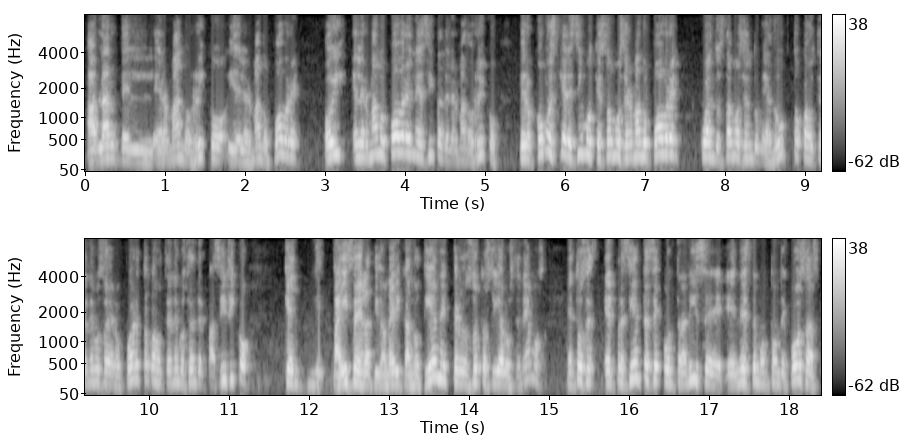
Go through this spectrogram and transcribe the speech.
hablar del hermano rico y del hermano pobre. Hoy el hermano pobre necesita del hermano rico, pero ¿cómo es que decimos que somos hermano pobre cuando estamos haciendo viaducto, cuando tenemos aeropuerto, cuando tenemos tren del Pacífico, que países de Latinoamérica no tienen, pero nosotros sí ya los tenemos? Entonces, el presidente se contradice en este montón de cosas.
